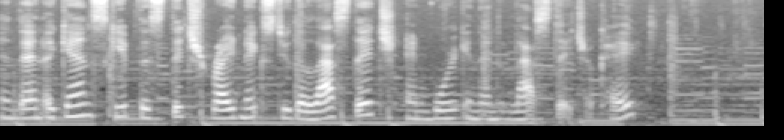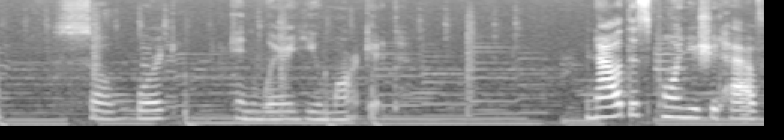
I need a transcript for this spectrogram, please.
And then again skip the stitch right next to the last stitch and work in the last stitch okay? So work in where you mark it. Now at this point you should have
